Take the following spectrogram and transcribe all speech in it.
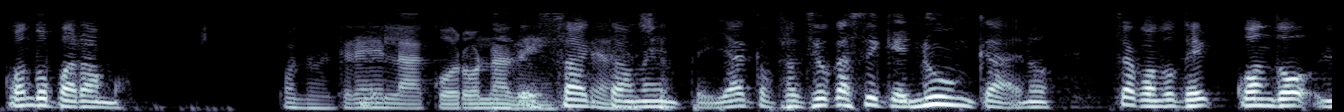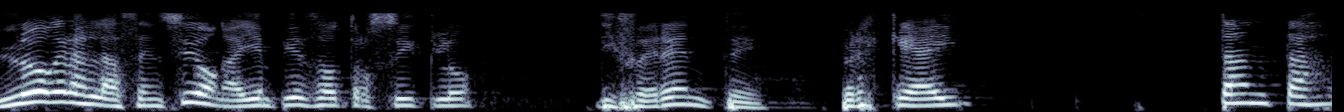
¿Cuándo paramos? Cuando entré en la corona de... Exactamente, ya Francisco casi que nunca, ¿no? O sea, cuando te, cuando logras la ascensión, ahí empieza otro ciclo diferente. Pero es que hay tantas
